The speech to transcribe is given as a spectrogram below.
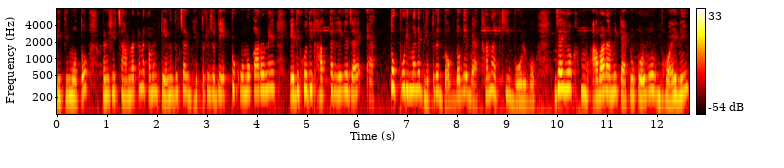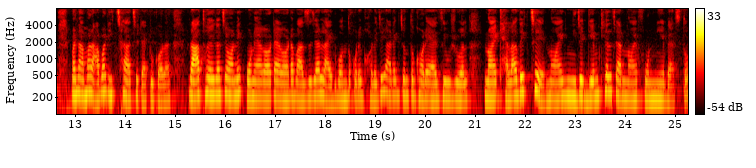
রীতিমতো। মানে সেই চামড়াটা না কেমন টেনে ধরছে আর ভেতরে যদি একটু কোনো কারণে এদিক ওদিক হাতটা লেগে যায়, এত পরিমাণে ভেতরে দগদগে ব্যথা না, কি বলব? যাই হোক আবার আমি ট্যাটু করব, ভয় নেই। মানে আমার আবার ইচ্ছা আছে ট্যাটু করার। রাত হয়ে গেছে অনেক, পৌনে এগারোটা এগারোটা বাজে যায় লাইট বন্ধ করে ঘরে যাই। আরেকজন তো ঘরে অ্যাজ ইউজুয়াল নয় খেলা দেখছে, নয় নিজে গেম খেলছে আর নয় ফোন নিয়ে ব্যস্ত।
